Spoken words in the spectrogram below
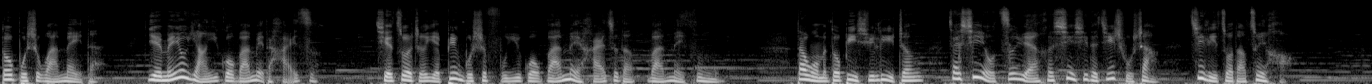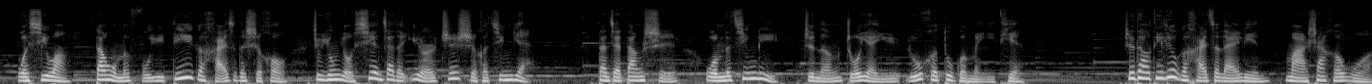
都不是完美的。也没有养育过完美的孩子，且作者也并不是抚育过完美孩子的完美父母，但我们都必须力争在现有资源和信息的基础上尽力做到最好。我希望，当我们抚育第一个孩子的时候，就拥有现在的育儿知识和经验，但在当时，我们的精力只能着眼于如何度过每一天。直到第六个孩子来临，玛莎和我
